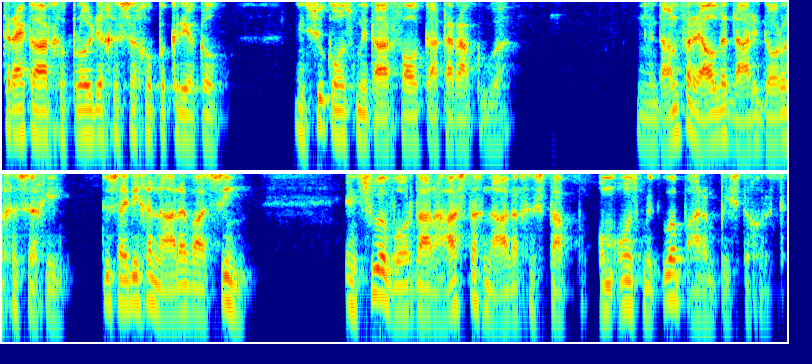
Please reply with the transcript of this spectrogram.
trek haar geplooide gesig op 'n kreukel en soek ons met haar valkatarak oë. En dan verhelder daardie dorre gesiggie toe sy die genade was sien. En so word daar haastig nader gestap om ons met oop armpies te groet.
